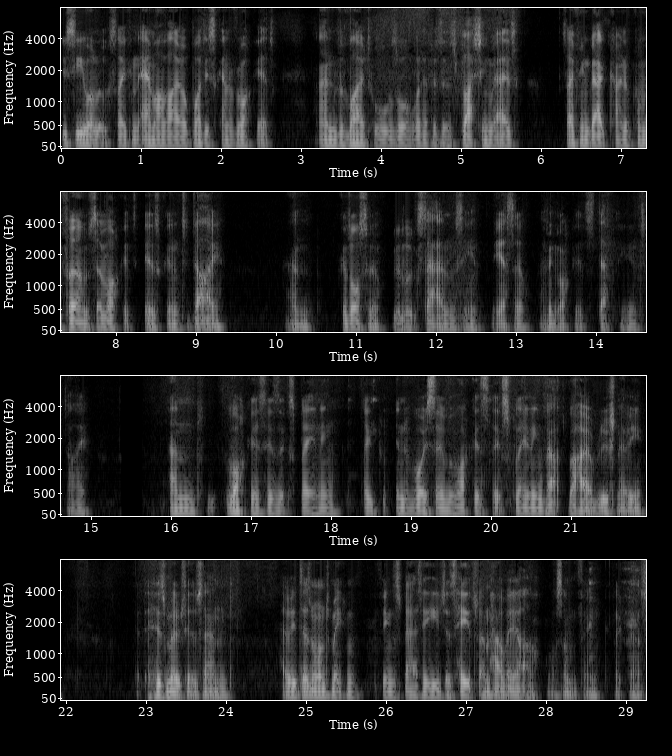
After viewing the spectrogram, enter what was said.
you see what looks like an MRI or body scan of Rocket, and the vitals or whatever it is flashing red. So I think that kind of confirms that Rocket is going to die, and because also it looks sad in the scene. Yeah, so I think Rocket's definitely going to die. And Rocket is explaining, like in the voiceover, Rocket's explaining that the High Evolutionary his motives and how he doesn't want to make things better. He just hates them how they are, or something like that.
